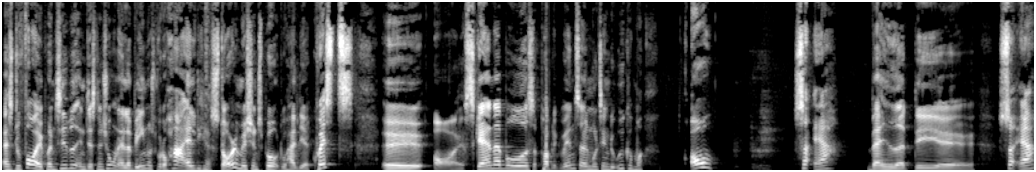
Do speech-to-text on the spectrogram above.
Altså du får i princippet en destination eller Venus, hvor du har alle de her story missions på, du har alle de her quests, øh, og scannables og public events og alle mulige ting, der udkommer. Og så er, hvad hedder det, øh, så er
